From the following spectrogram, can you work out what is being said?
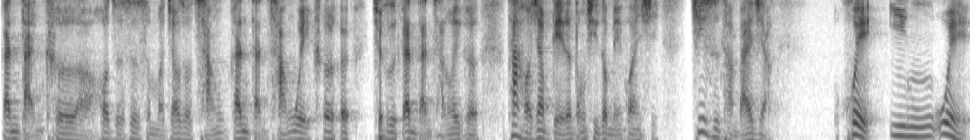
肝胆科啊或者是什么叫做肠肝胆肠胃科 就是肝胆肠胃科，他好像别的东西都没关系。其实坦白讲，会因为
